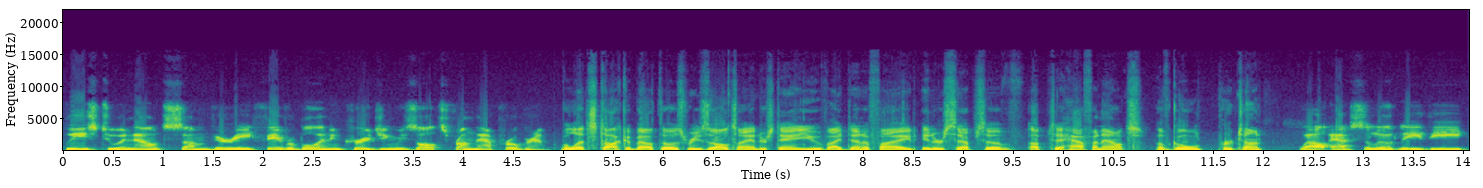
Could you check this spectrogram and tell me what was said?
pleased to announce some very favorable and encouraging results from that program. Well, let's talk about those results. I understand you've identified intercepts of up to half an ounce of gold per ton. Well, absolutely. The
